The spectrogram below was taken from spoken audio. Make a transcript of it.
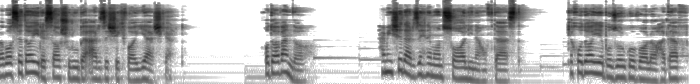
و با صدایی رسا شروع به عرض شکواییش کرد. خداوندا همیشه در ذهنمان سوالی نهفته است که خدای بزرگ و والا هدف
